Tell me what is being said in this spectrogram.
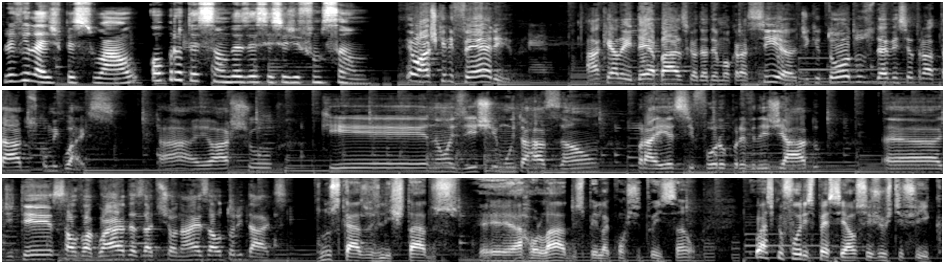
privilégio pessoal ou proteção do exercício de função? Eu acho que ele fere aquela ideia básica da democracia de que todos devem ser tratados como iguais. Tá? Eu acho que não existe muita razão para esse foro privilegiado é, de ter salvaguardas adicionais a autoridades. Nos casos listados, é, arrolados pela Constituição, eu acho que o foro especial se justifica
